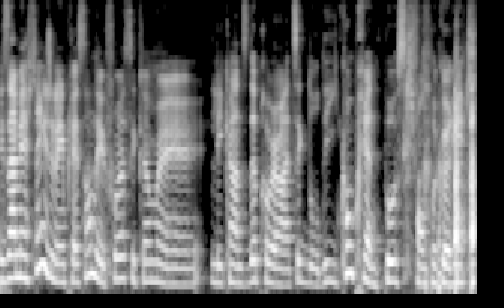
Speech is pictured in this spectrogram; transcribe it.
Les Américains, j'ai l'impression, des fois, c'est comme euh, les candidats problématiques d'OD, ils comprennent pas ce qu'ils font de pas correct.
